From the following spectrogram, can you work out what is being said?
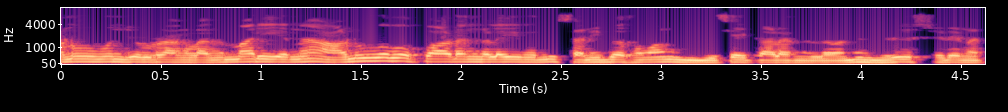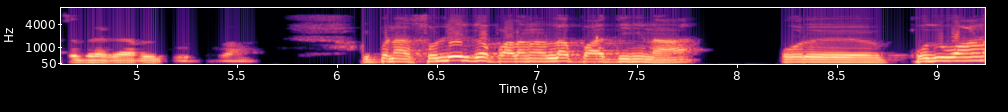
அனுபவம்னு சொல்றாங்களா? அந்த மாதிரி என்ன அனுபவ பாடங்களை வந்து சனி பகவான் இந்த திசை காலங்களில் வந்து மிருகஸ்ரீட நட்சத்திரக்காரர்கள் கொடுத்துருவாங்க இப்போ நான் சொல்லியிருக்க பலனெல்லாம் பார்த்தீங்கன்னா ஒரு பொதுவான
